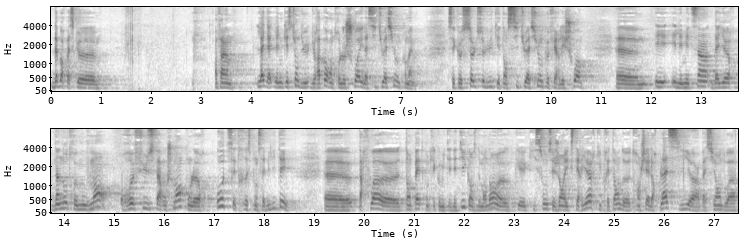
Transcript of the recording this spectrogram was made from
d'abord parce que... Enfin, là, il y, a une question du, rapport entre le choix et la situation, quand même. C'est que seul celui qui est en situation peut faire les choix. et, les médecins, d'ailleurs, d'un autre mouvement, refusent farouchement qu'on leur ôte cette responsabilité. Euh, parfois euh, tempête contre les comités d'éthique en se demandant euh, qui sont ces gens extérieurs qui prétendent trancher à leur place si un patient doit,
